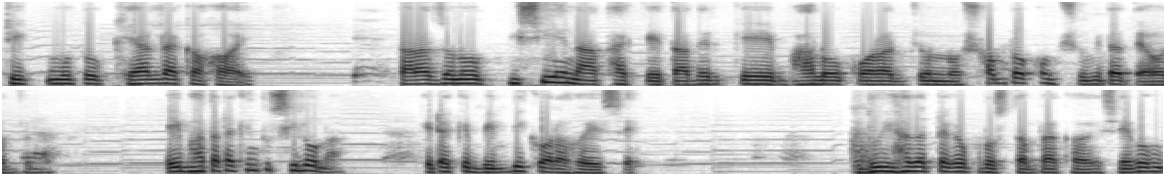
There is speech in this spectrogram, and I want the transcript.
ঠিকমতো খেয়াল রাখা হয়, তারা যেন পিছিয়ে না থাকে, তাদেরকে ভালো করার জন্য, সব রকম সুবিধা দেওয়ার জন্য। এই ভাতাটা কিন্তু ছিল না, এটাকে বৃদ্ধি করা হয়েছে। দুই হাজার টাকা প্রস্তাব রাখা হয়েছে এবং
